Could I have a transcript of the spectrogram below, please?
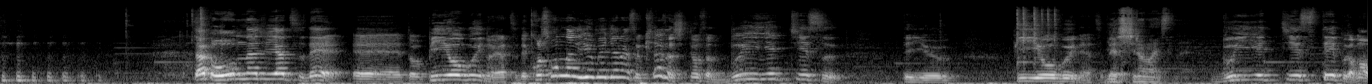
あと同じやつで、えー、と POV のやつでこれそんなに有名じゃないですよ。北谷さん知ってます？か VHS っていう POV のやつで。いや知らないですね。VHS テープが、まあ、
